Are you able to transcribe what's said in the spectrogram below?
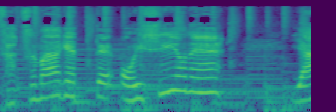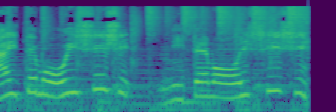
さつま揚げって美味しいよね。焼いても美味しいし煮ても美味しいし。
